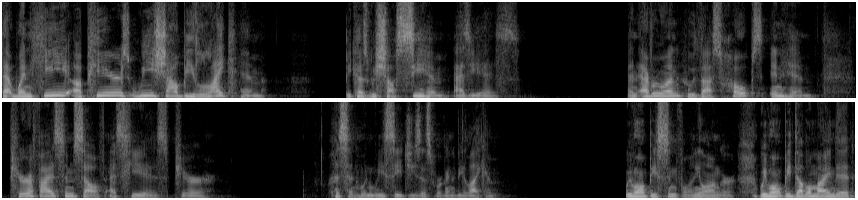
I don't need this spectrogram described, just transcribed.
that when He appears, we shall be like Him, because we shall see Him as He is. And everyone who thus hopes in Him, purifies himself as he is pure. Listen, when we see Jesus, we're going to be like him. We won't be sinful any longer. We won't be double minded.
